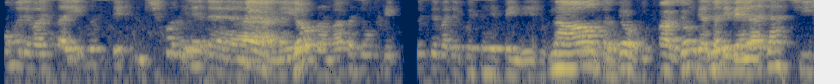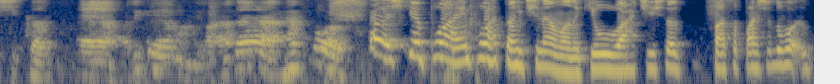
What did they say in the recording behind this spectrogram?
como ele vai sair, você que tem que escolher, né? É, entendeu? Não vai fazer um clipe que você vai depois se arrepender de alguma Não, coisa. entendeu? Tem que fazer um Tem essa clipe- liberdade artística. É, pode crer, mano. Parada é, é fogo. Eu acho que, porra, é importante, né, mano, que o artista faça parte do.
